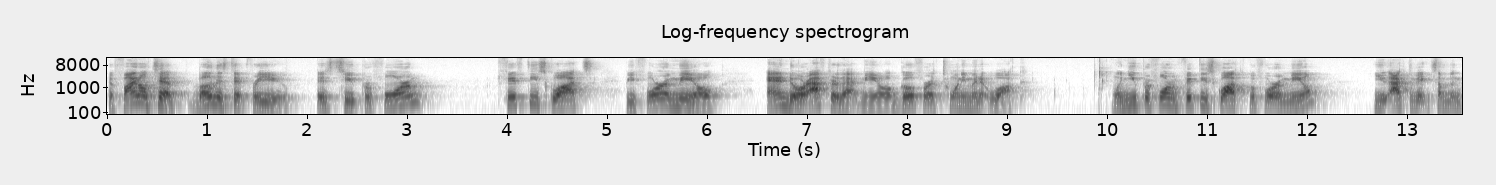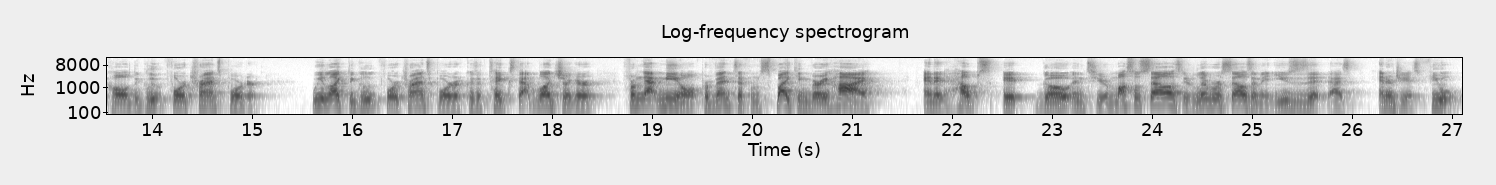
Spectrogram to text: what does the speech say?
The final tip, bonus tip for you, is to perform 50 squats before a meal and or after that meal, go for a 20 minute walk. When you perform 50 squats before a meal, you activate something called the GLUT4 transporter. We like the GLUT4 transporter because it takes that blood sugar from that meal, prevents it from spiking very high, and it helps it go into your muscle cells, your liver cells, and it uses it as energy, as fuel.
